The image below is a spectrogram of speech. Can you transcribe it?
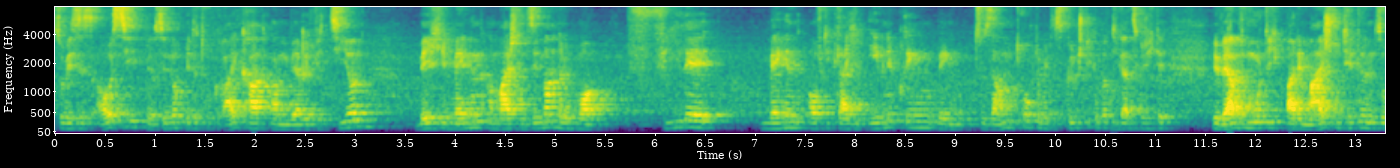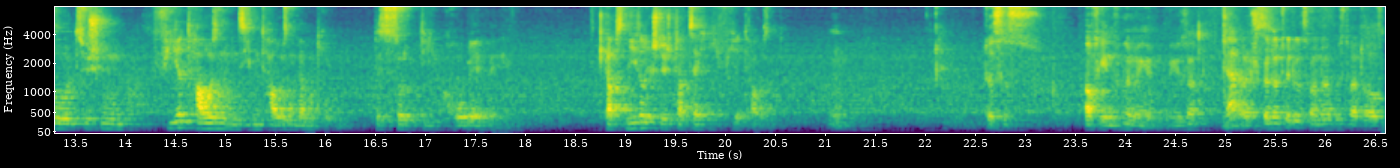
so wie es aussieht, wir sind noch mit der Druckerei gerade am Verifizieren, welche Mengen am meisten Sinn machen, damit wir viele Mengen auf die gleiche Ebene bringen, wegen Zusammendruck, damit es günstiger wird, die ganze Geschichte. Wir werden vermutlich bei den meisten Titeln so zwischen 4000 und 7000 werden wir drucken. Das ist so die grobe Menge. Ich glaube, das niedrigste ist tatsächlich 4000. Das ist auf jeden Fall eine Menge. Wie gesagt, Ja, das- Splittertitel 2.500 bis 3.000.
